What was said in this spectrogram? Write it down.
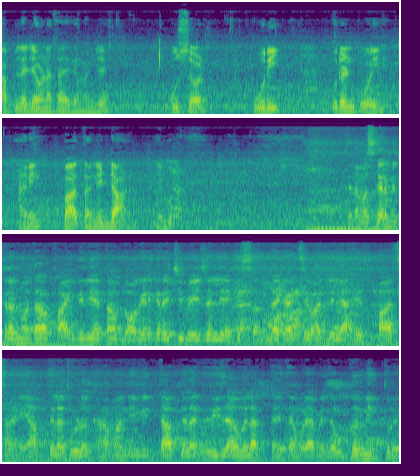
आपल्या जेवणात आहे ते म्हणजे उसळ पुरी पुरणपोळी आणि भात आणि डाळ. हे बघा. तर नमस्कार मित्रांनो आता फायनली आता ब्लॉग एंड करायची वेळ झाली आहे. की संध्याकाळचे वाजलेले आहेत पाच आणि आपल्याला थोडं कामानिमित्त आपल्याला घरी जावं लागतं आहे त्यामुळे आम्ही लवकर निघतोय.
